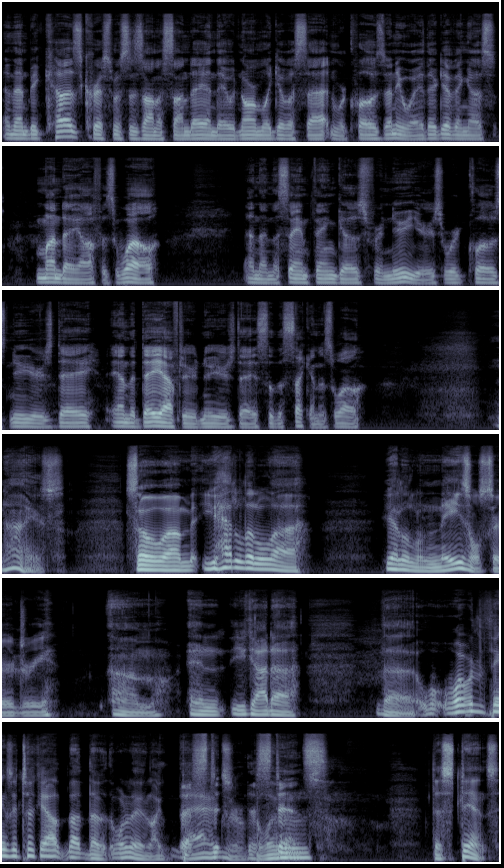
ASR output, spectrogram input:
and then because Christmas is on a Sunday and they would normally give us that, and we're closed anyway, they're giving us Monday off as well. And then the same thing goes for New Year's. We're closed New Year's Day and the day after New Year's Day, so the second as well. Nice. So um, you had a little uh, you had a little nasal surgery, um, and you got a the what were the things they took out? The, the what are they like The st- bags or the balloons? stents. The stents.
